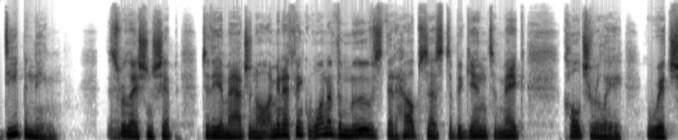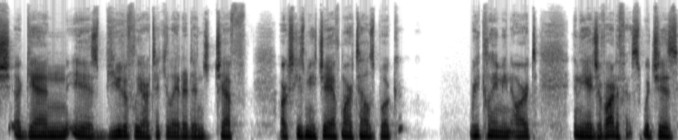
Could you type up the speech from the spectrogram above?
deepening this mm. relationship to the imaginal, I mean, I think one of the moves that helps us to begin to make culturally, which again is beautifully articulated in Jeff, or excuse me, J.F. Martel's book, Reclaiming Art in the Age of Artifice, which is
